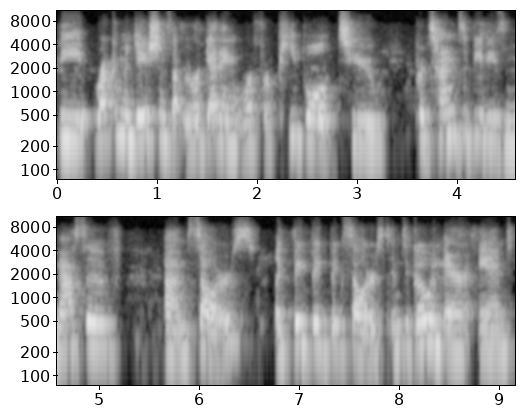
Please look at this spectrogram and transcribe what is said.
the recommendations that we were getting were for people to pretend to be these massive um, sellers, like big, big, big sellers, and to go in there and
